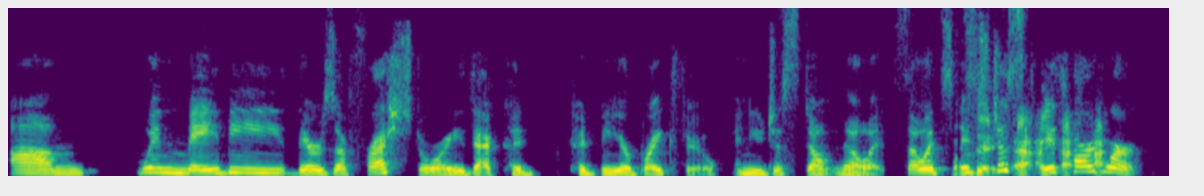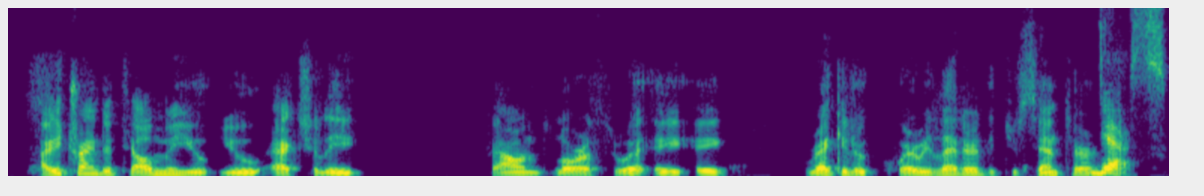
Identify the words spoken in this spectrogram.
um, when maybe there's a fresh story that could could be your breakthrough and you just don't know it. So it's it's just I, it's hard I, work. are you trying to tell me you you actually found lara through a, a, a regular query letter that you sent her? Yes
